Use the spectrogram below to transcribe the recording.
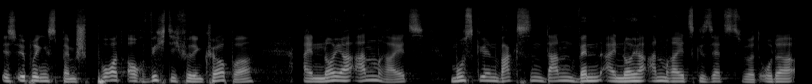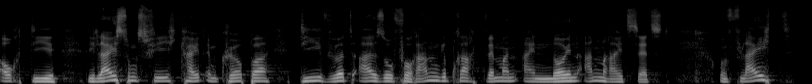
ist übrigens beim Sport auch wichtig für den Körper, ein neuer Anreiz. Muskeln wachsen dann, wenn ein neuer Anreiz gesetzt wird. Oder auch die, die Leistungsfähigkeit im Körper, die wird also vorangebracht, wenn man einen neuen Anreiz setzt. Und vielleicht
